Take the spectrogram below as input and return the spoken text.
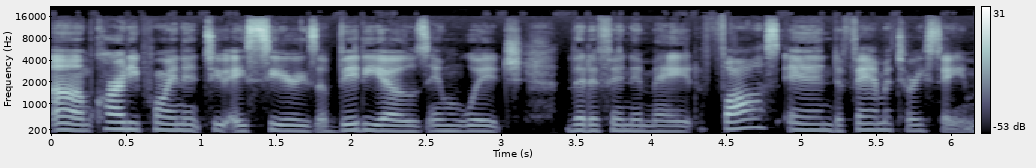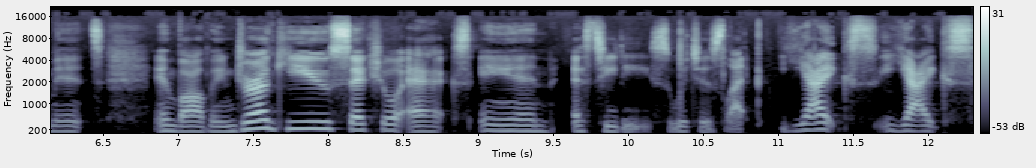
Um, Cardi pointed to a series of videos in which the defendant made false and defamatory statements involving drug use, sexual acts, and STDs, which is like yikes, yikes,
